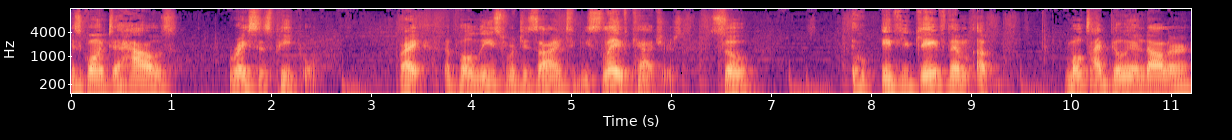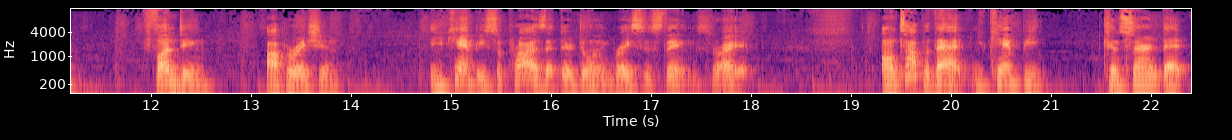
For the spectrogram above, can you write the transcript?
is going to house racist people, right? The police were designed to be slave catchers, so if you gave them a multi-billion dollar funding operation, you can't be surprised that they're doing racist things, right? On top of that, you can't be concerned that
